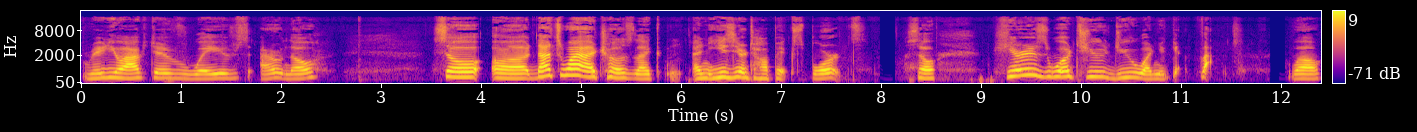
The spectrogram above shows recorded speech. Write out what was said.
radioactive waves. I don't know so uh, that's why I chose like an easier topic, sports. So here is what you do when you get fat. Well,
